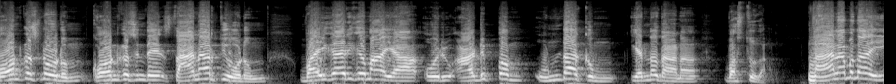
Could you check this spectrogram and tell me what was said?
കോൺഗ്രസിനോടും കോൺഗ്രസിന്റെ സ്ഥാനാർത്ഥിയോടും വൈകാരികമായ ഒരു അടുപ്പം ഉണ്ടാക്കും എന്നതാണ് വസ്തുത. നാലാമതായി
